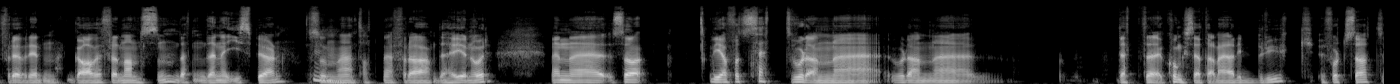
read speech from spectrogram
for øvrig en gave fra Nansen, denne isbjørnen, som er tatt med fra det høye nord. Men eh, så vi har fått sett hvordan, eh, hvordan eh, dette Kongsseterne er i bruk fortsatt.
